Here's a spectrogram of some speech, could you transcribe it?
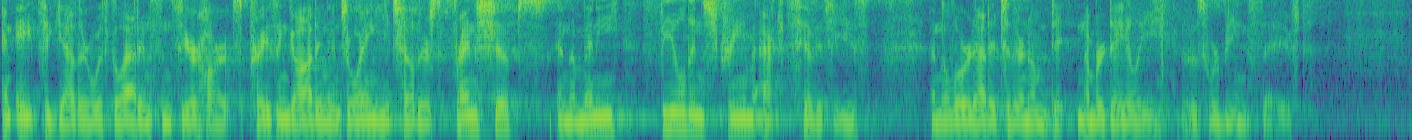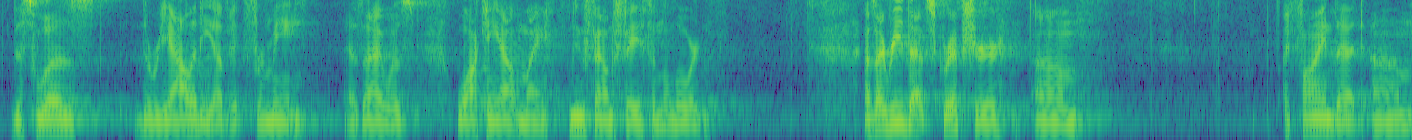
and ate together with glad and sincere hearts, praising God and enjoying each other's friendships and the many field and stream activities. And the Lord added to their number daily those who were being saved. This was the reality of it for me as I was walking out my newfound faith in the Lord. As I read that scripture, um, I find that um,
